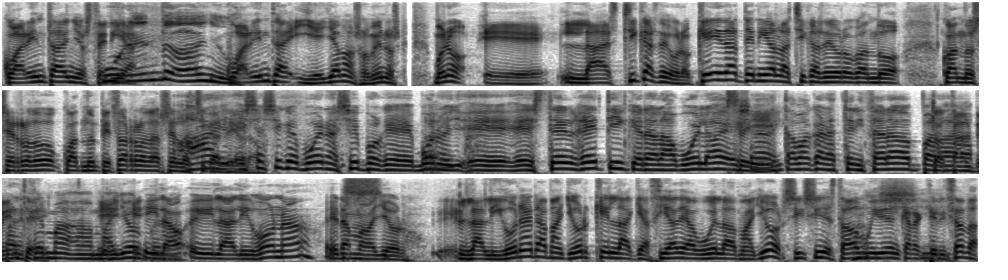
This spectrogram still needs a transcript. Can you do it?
40 años tenía. 40 años. 40 y ella más o menos. Bueno, eh, las chicas de oro. ¿Qué edad tenían las chicas de oro cuando, cuando se rodó, cuando empezó a rodarse las chicas de oro? esa sí que es buena, sí, porque bueno, eh, Esther Getty, que era la abuela, Sí. esa estaba caracterizada para Totalmente. parecer ma- Eh, mayor. eh, Y pero- la, y la ligona era mayor. La ligona era mayor que la que hacía de abuela mayor. Sí, sí, estaba muy bien Sí. caracterizada.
